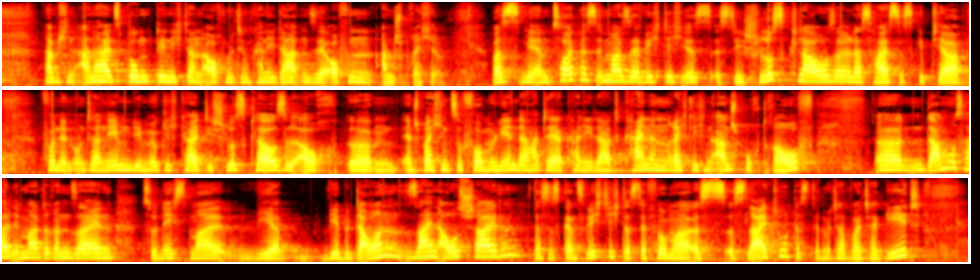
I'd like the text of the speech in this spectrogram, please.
habe ich einen Anhaltspunkt, den ich dann auch mit dem Kandidaten sehr offen anspreche. Was mir im Zeugnis immer sehr wichtig ist, ist die Schlussklausel. Das heißt, es gibt ja von den Unternehmen die Möglichkeit, die Schlussklausel auch ähm, entsprechend zu formulieren. Da hat der Kandidat keinen rechtlichen Anspruch drauf. Äh, da muss halt immer drin sein, zunächst mal, wir, wir bedauern sein Ausscheiden. Das ist ganz wichtig, dass der Firma es, es leid tut, dass der Mitarbeiter geht,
